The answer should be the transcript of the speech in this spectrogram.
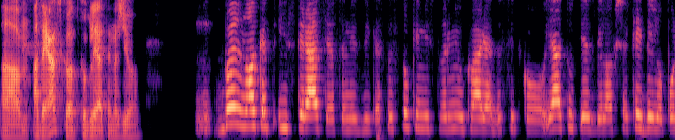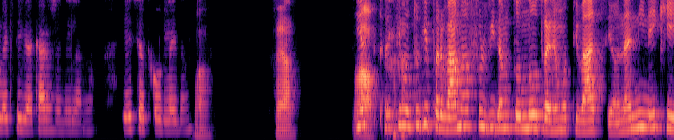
Um, a dejansko, ko gledate na živo? bolj no, kot inspiracija se mi zdi, ker se s tokimi stvarmi ukvarja, da si tako, ja, tudi jaz bi lahko še kaj delo, poleg tega, kar že delam. No. Jaz se tako gledam. Wow. Ja. Wow. Jaz, recimo, tukaj prvama ful vidim to notranjo motivacijo, ne? ni neki,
